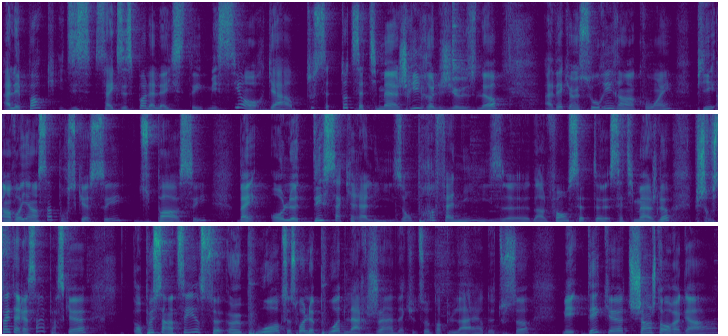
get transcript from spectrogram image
à l'époque, il dit ça n'existe pas la laïcité, mais si on regarde tout toute cette imagerie religieuse-là, avec un sourire en coin, puis en voyant ça pour ce que c'est du passé, ben on le désacralise, on profanise, euh, dans le fond, cette, euh, image-là. Je trouve ça intéressant parce que on peut sentir ce- un poids, que ce soit le poids de l'argent, de la culture populaire, de tout ça, mais dès que tu changes ton regard,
